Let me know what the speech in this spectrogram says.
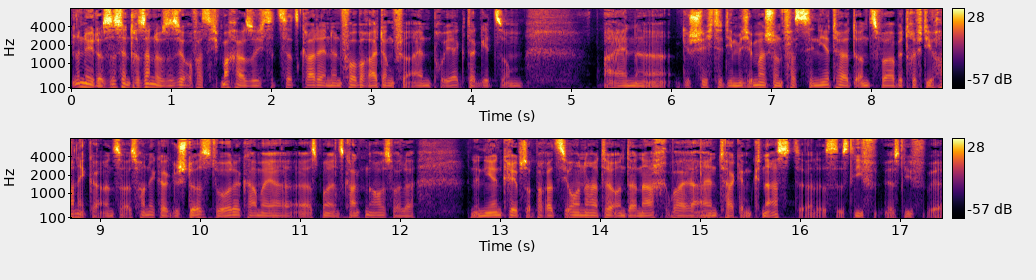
Nee, das ist interessant. Das ist ja auch, was ich mache. Also ich sitze jetzt gerade in den Vorbereitungen für ein Projekt. Da geht es um eine Geschichte, die mich immer schon fasziniert hat, und zwar betrifft die Honecker. Und als Honecker gestürzt wurde, kam er ja erstmal ins Krankenhaus, weil er eine Nierenkrebsoperation hatte und danach war er einen Tag im Knast. Das, es lief, es lief, äh,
